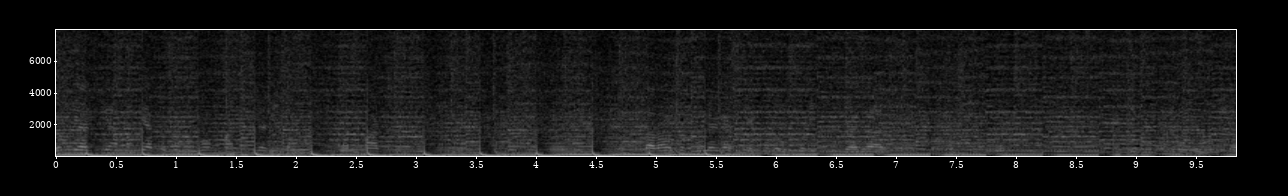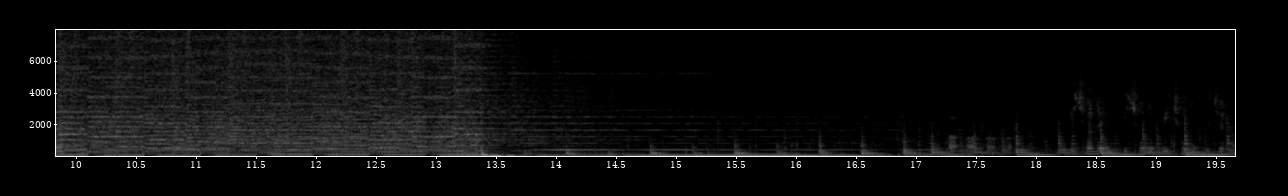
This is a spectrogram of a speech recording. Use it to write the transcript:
লোকে আজকে আমাকে। পিছনে পিছনে পিছনে পিছনে।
